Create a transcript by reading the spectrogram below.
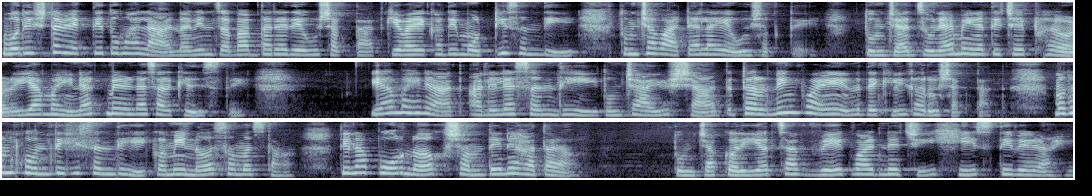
वरिष्ठ व्यक्ती तुम्हाला नवीन जबाबदाऱ्या देऊ शकतात किंवा एखादी मोठी संधी तुमच्या वाट्याला येऊ शकते. तुमच्या जुन्या मेहनतीचे फळ या महिन्यात मिळण्यासारखे दिसते. या महिन्यात आलेल्या संधी तुमच्या आयुष्यात टर्निंग पॉईंट देखील ठरू शकतात. म्हणून कोणतीही संधी कमी न समजता तिला पूर्ण क्षमतेने हाताळा. तुमच्या करिअरचा वेग वाढण्याची हीच ती वेळ आहे.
